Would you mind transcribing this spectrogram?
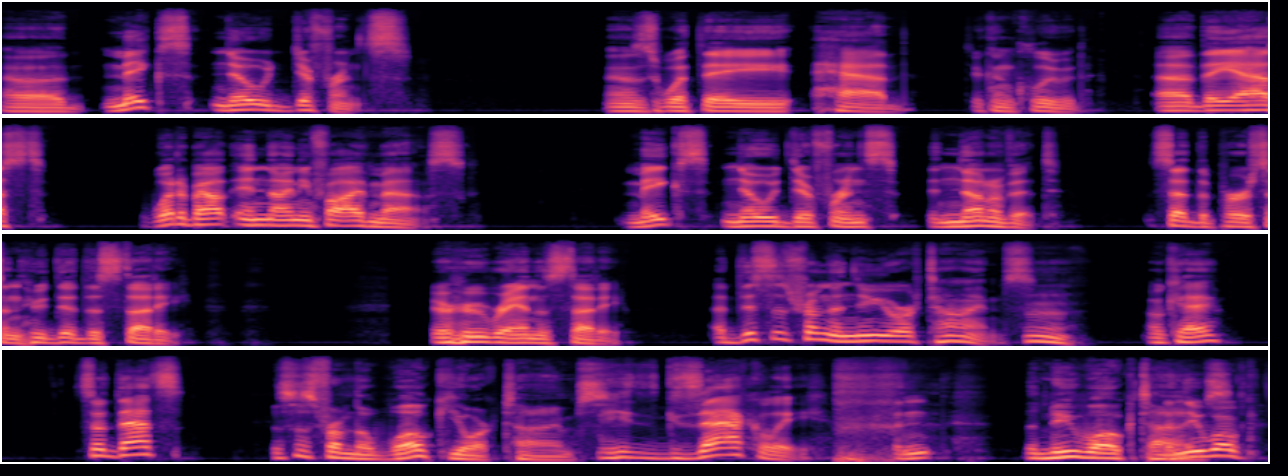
uh, makes no difference, is what they had to conclude. Uh, they asked, What about N95 masks? Makes no difference, none of it, said the person who did the study or who ran the study. Uh, this is from the New York Times. Hmm. Okay. So that's This is from the woke York Times. exactly the, The new woke times. the new woke.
